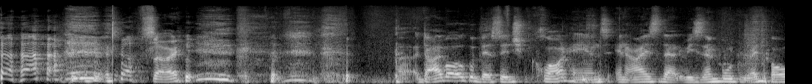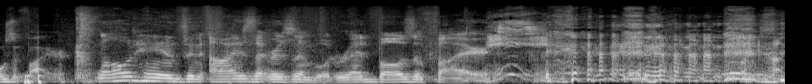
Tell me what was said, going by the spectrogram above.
I'm sorry. a diabolical visage, clawed hands, and eyes that resembled red balls of fire. Clawed hands and eyes that resembled red balls of fire. Fucking, hot,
